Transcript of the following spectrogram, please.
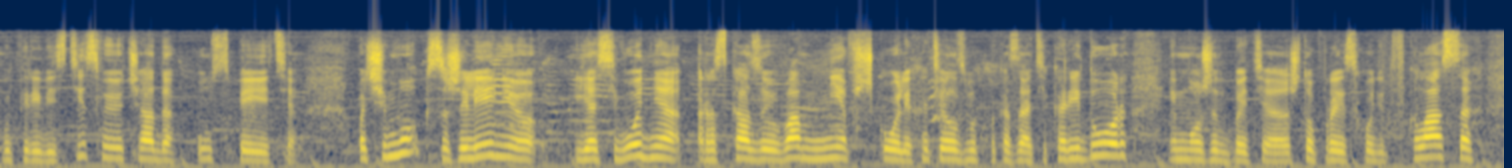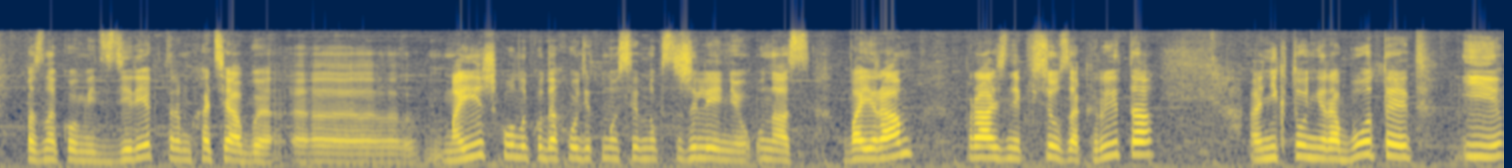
вы перевести свое чадо успеете. Почему, к сожалению, я сегодня рассказываю вам не в школе. Хотелось бы показать и коридор, и, может быть, э, что происходит в классах, познакомить с директором хотя бы э, моей школы, куда ходит мой сын. Но, к сожалению, у нас Байрам, праздник, все закрыто. а, никто не работает. И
